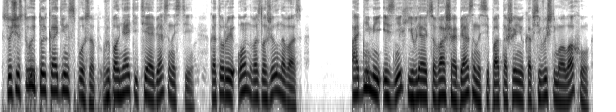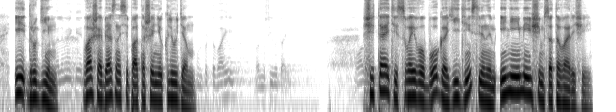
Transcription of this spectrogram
Существует только один способ – выполняйте те обязанности, которые Он возложил на вас – Одними из них являются ваши обязанности по отношению ко Всевышнему Аллаху и другим, ваши обязанности по отношению к людям. Считайте своего Бога единственным и не имеющим сотоварищей.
